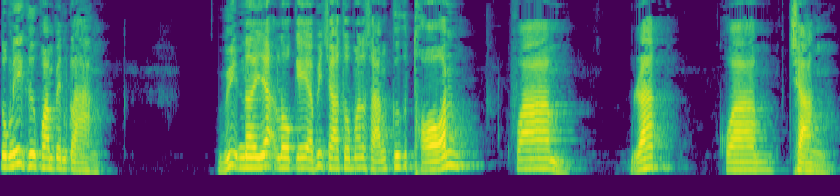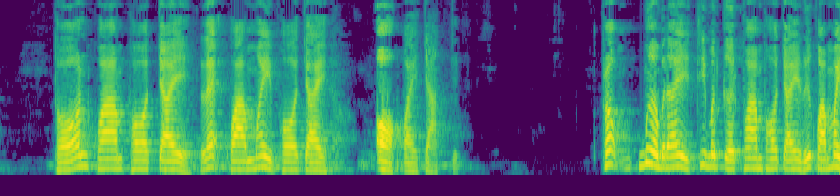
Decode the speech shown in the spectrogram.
ตรงนี้คือความเป็นกลาง วิเนยะโลเกอภิชาโทมนัสสังคือถอน ความรัก ความชัง ถอนความพอใจและความไม่พอใจออกไปจากจิต เพราะเมื่อใดที่มันเกิดความพอใจหรือความไม่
